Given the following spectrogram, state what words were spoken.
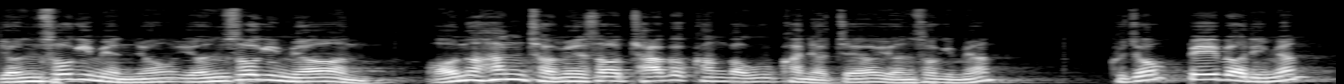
연속이면요. 연속이면 어느 한 점에서 자극한과 우극한이 어째요? 연속이면? 그죠? 빼버리면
